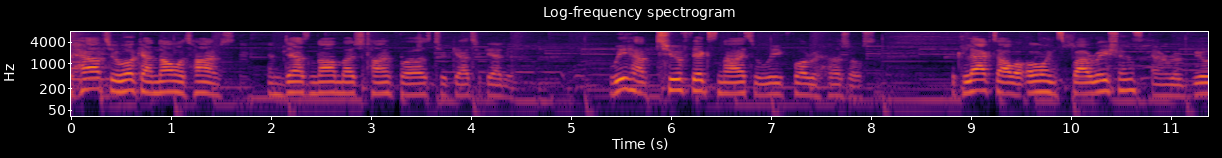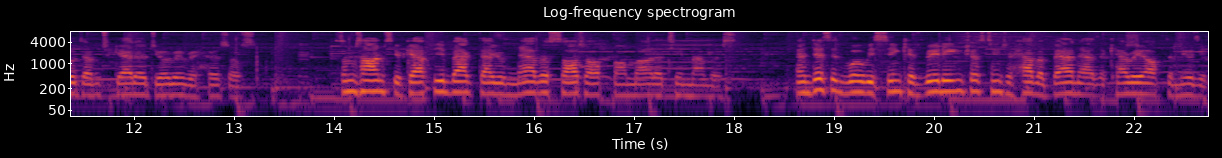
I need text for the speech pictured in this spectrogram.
We have to work at normal times, and there's not much time for us to get together. We have two fixed nights a week for rehearsals. We collect our own inspirations and review them together during rehearsals. Sometimes you get feedback that you never thought of from other team members. And this is what we think is really interesting to have a band as a carrier of the music.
